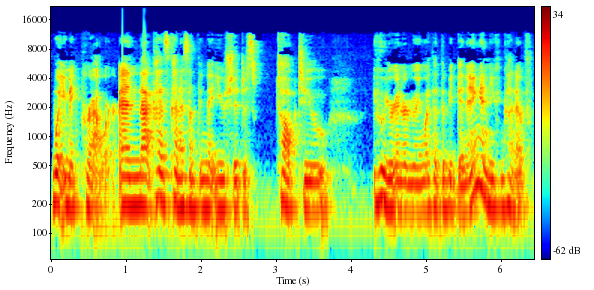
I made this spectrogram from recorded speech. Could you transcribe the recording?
what you make per hour. And that is kind of something that you should just talk to who you're interviewing with at the beginning and you can kind of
